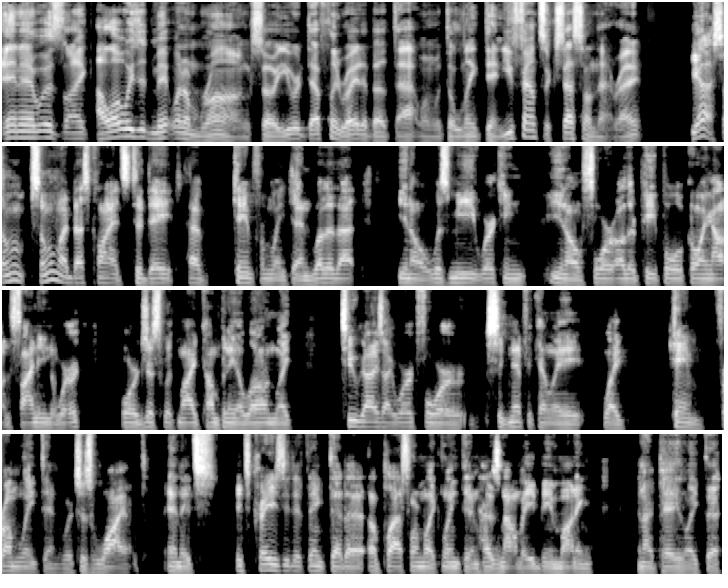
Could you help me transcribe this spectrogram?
And it was like, I'll always admit when I'm wrong. So you were definitely right about that one with the LinkedIn. You found success on that, right? Yeah, some some of my best clients to date have came from LinkedIn. Whether that you know was me working you know for other people, going out and finding the work, or just with my company alone. Like two guys I work for significantly like came from LinkedIn, which is wild. And it's it's crazy to think that a, a platform like LinkedIn has now made me money, and I pay like the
